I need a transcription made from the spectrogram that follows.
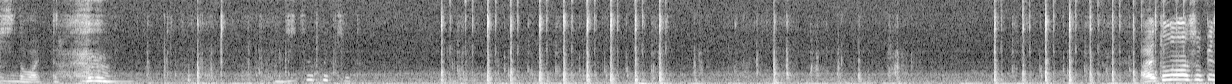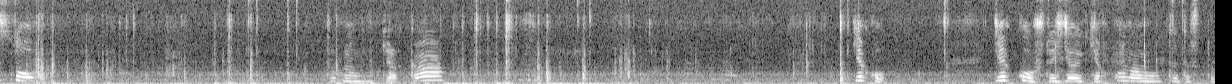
Мне создавать-то? Где где А это у нас у песок. Тут нам бутерка. Кирку. Кирку. Что сделать кирку? Нам вот это что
